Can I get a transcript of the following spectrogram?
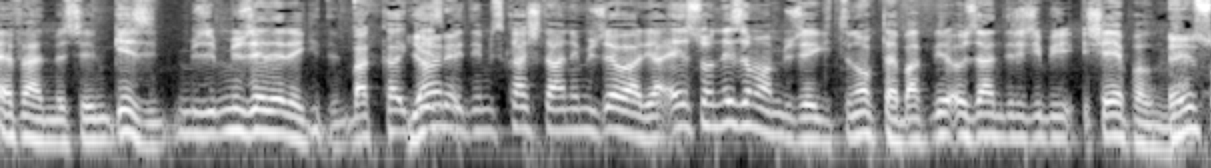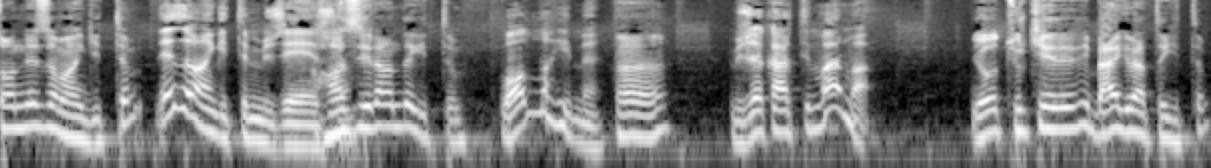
Efendim söyleyeyim gezin, müze- müzelere gidin. Bak ka- Yani- gezmediğimiz kaç tane müze var ya. En son ne zaman müzeye gittin Oktay? Bak bir özendirici bir şey yapalım. ya. En son ne zaman gittim? Ne zaman gittin müzeye en son? Haziran'da gittim. Vallahi mi? Ha. Müze kartın var mı? Yo Türkiye'de değil Belgrad'da gittim.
